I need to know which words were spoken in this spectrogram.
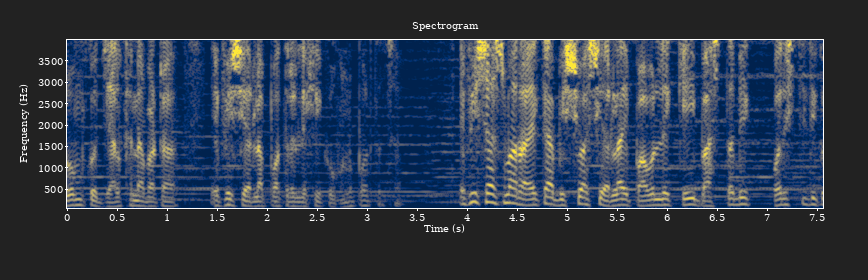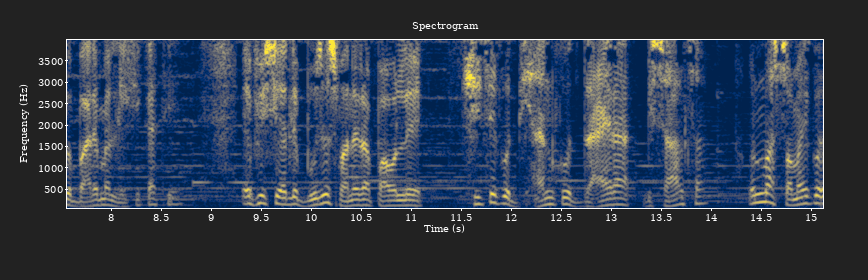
रोमको झ्यालखानाबाट एफिसीहरूलाई पत्र लेखेको हुनुपर्दछ। एफिसमा रहेका विश्वासीहरूलाई पावलले केही वास्तविक परिस्थितिको बारेमा लेखेका थिए। एफिसीहरूले बुझोस् भनेर पावलले खिचेको ध्यानको दायरा विशाल छ उनमा समयको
